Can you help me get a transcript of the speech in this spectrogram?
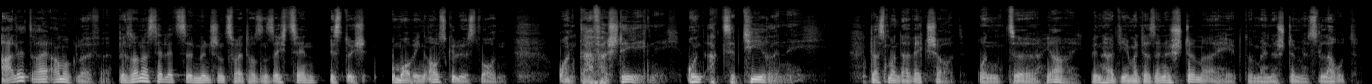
alle drei Amokläufe, besonders der letzte in München 2016, ist durch Mobbing ausgelöst worden. Und da verstehe ich nicht und akzeptiere nicht, dass man da wegschaut. Und äh, ja, ich bin halt jemand, der seine Stimme erhebt und meine Stimme ist laut.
